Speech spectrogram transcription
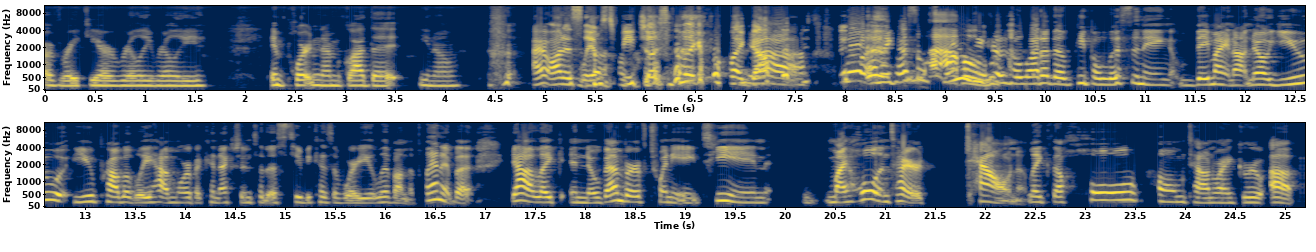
of reiki are really really important. I'm glad that you know I honestly am speechless. I'm like, oh my yeah. god. Well, and I guess I'll because a lot of the people listening, they might not know you. You probably have more of a connection to this too because of where you live on the planet. But yeah, like in November of 2018, my whole entire town, like the whole hometown where I grew up,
